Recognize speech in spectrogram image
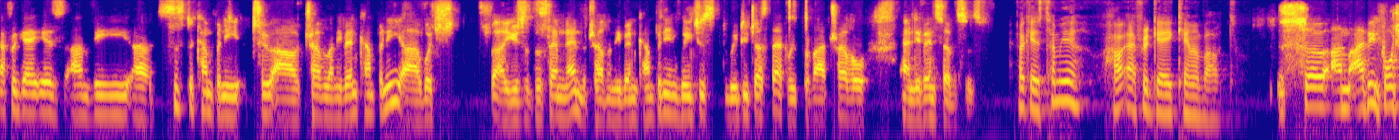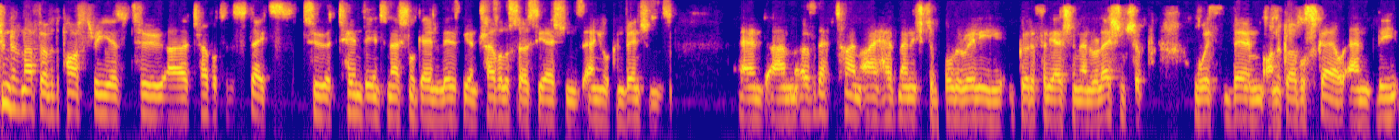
Afrigay is um, the uh, sister company to our travel and event company, uh, which uh, uses the same name, the Travel and Event Company, and we just we do just that. We provide travel and event services. Okay, so tell me how Afrigay came about. So um, I've been fortunate enough over the past three years to uh, travel to the States to attend the International Gay and Lesbian Travel Association's annual conventions. And um, over that time, I have managed to build a really good affiliation and relationship with them on a global scale. And the,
